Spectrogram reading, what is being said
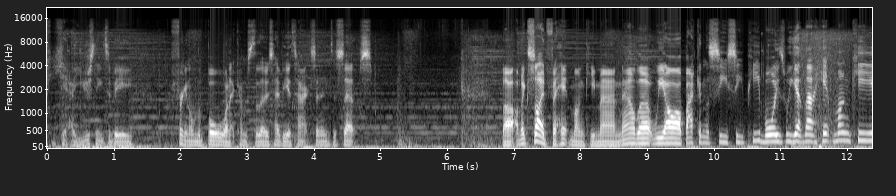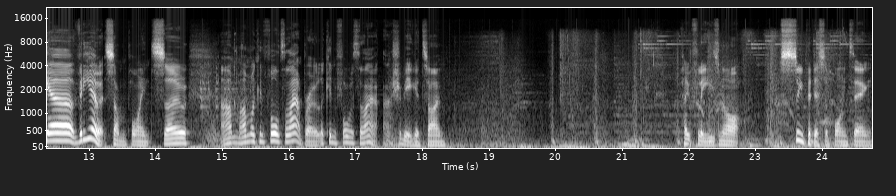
yeah, you just need to be friggin' on the ball when it comes to those heavy attacks and intercepts. But I'm excited for Hitmonkey, man. Now that we are back in the CCP, boys, we get that Hitmonkey uh, video at some point. So um, I'm looking forward to that, bro. Looking forward to that. That should be a good time. Hopefully he's not super disappointing.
